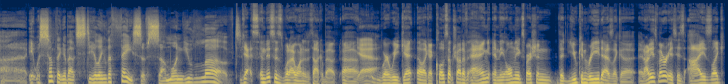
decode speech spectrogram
uh, "It was something about stealing the face of someone you loved." Yes, and this is what I wanted to talk about. Uh, Yeah. where we get uh, like a close-up shot of Aang, and the only expression that you can read as like a an audience member is his eyes, like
